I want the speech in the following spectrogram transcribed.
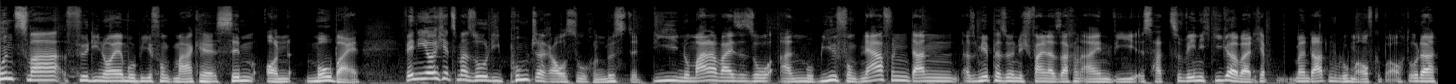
Und zwar für die neue Mobilfunkmarke Sim on Mobile. Wenn ihr euch jetzt mal so die Punkte raussuchen müsstet, die normalerweise so an Mobilfunk nerven, dann, also mir persönlich fallen da Sachen ein, wie es hat zu wenig Gigabyte, ich habe mein Datenvolumen aufgebraucht oder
